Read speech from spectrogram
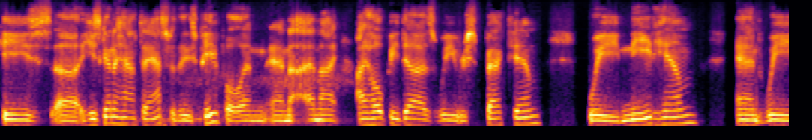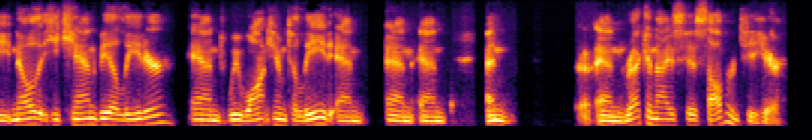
he's uh, he's going to have to answer these people, and and and I I hope he does. We respect him, we need him, and we know that he can be a leader, and we want him to lead and and and and and recognize his sovereignty here.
